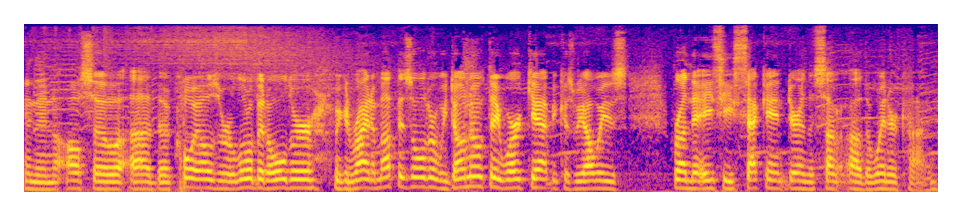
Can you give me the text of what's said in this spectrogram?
and then also uh, the coils are a little bit older. We can write them up as older. We don't know if they work yet because we always run the AC second during the summer, uh, the winter time.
